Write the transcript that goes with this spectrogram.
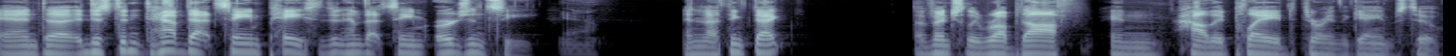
and uh, it just didn't have that same pace. It didn't have that same urgency, yeah. and I think that eventually rubbed off in how they played during the games too.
